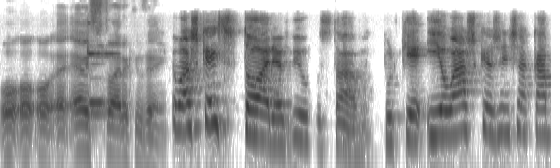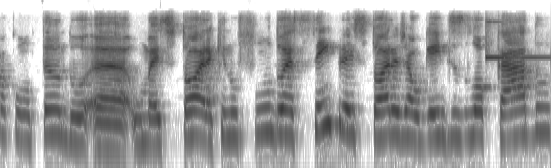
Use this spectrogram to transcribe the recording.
ou, é a história que vem? Eu acho que é história, viu, Gustavo? Porque e eu acho que a gente acaba contando uh, uma história que no fundo é sempre a história de alguém deslocado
